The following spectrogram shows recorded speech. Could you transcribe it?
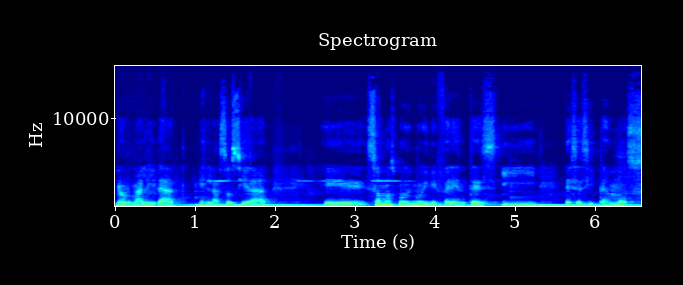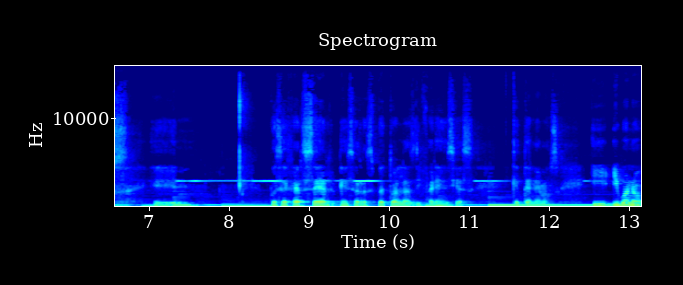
normalidad en la sociedad. Eh, somos muy muy diferentes y necesitamos eh, pues ejercer ese respeto a las diferencias que tenemos. Y, bueno,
